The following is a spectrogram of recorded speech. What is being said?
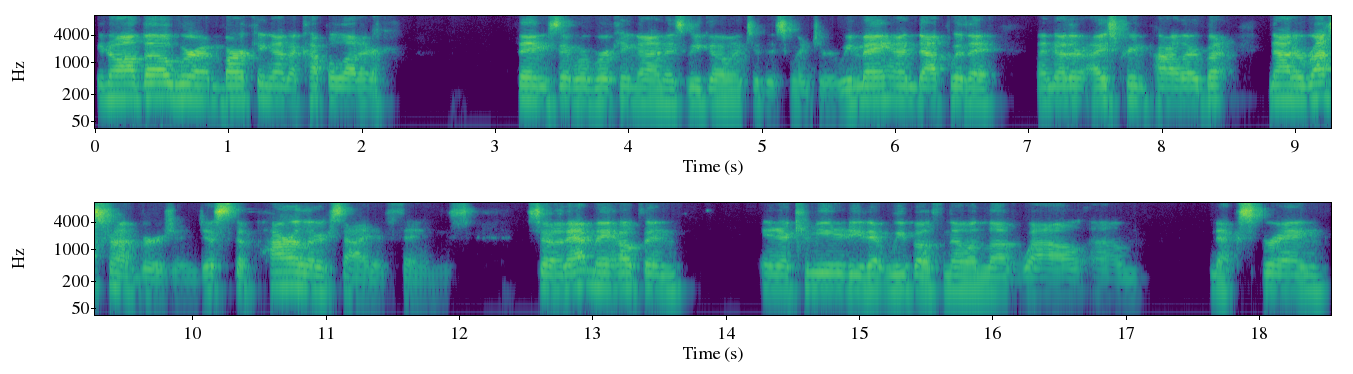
you know, although we're embarking on a couple other things that we're working on as we go into this winter, we may end up with a, another ice cream parlor, but not a restaurant version, just the parlor side of things. So that may open in a community that we both know and love well um, next spring.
